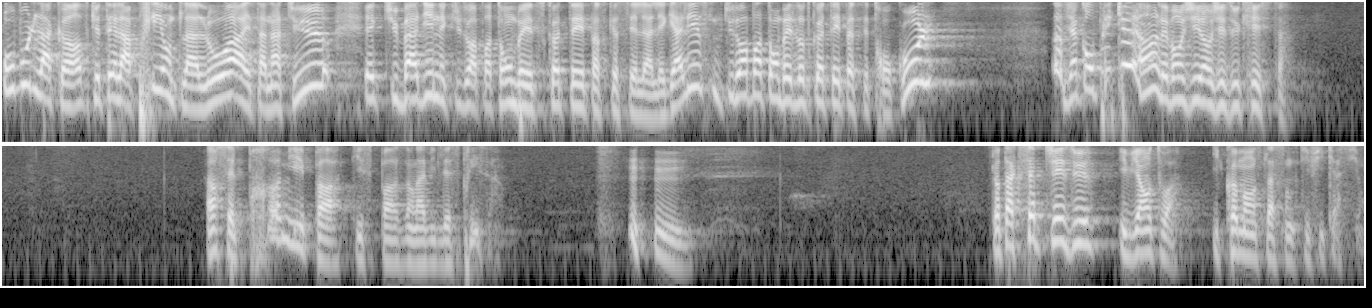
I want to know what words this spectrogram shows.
au bout de la corde, que tu es là pris entre la loi et ta nature, et que tu badines et que tu dois pas tomber de ce côté parce que c'est le légalisme, tu dois pas tomber de l'autre côté parce que c'est trop cool. Ça devient compliqué, hein, l'évangile en Jésus-Christ. Alors c'est le premier pas qui se passe dans la vie de l'esprit, ça. Quand tu acceptes Jésus, il vient en toi. Il commence la sanctification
